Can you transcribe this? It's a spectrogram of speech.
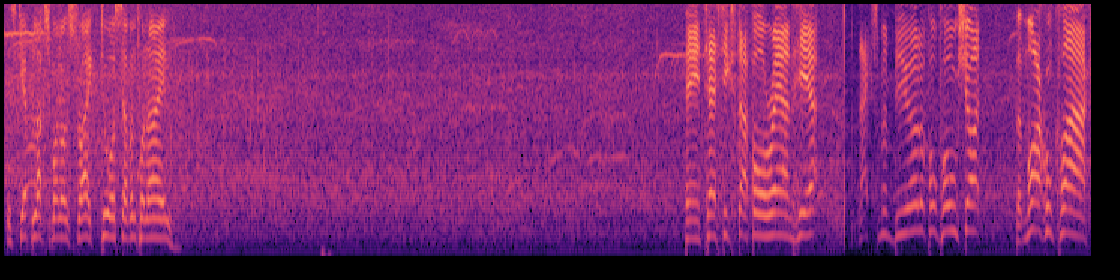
he's kept Laxman on strike, 207 for 9. Fantastic stuff all around here. Laxman, beautiful pull shot, but Michael Clarke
